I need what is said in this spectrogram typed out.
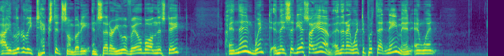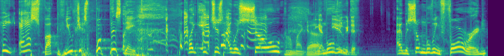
I literally texted somebody and said, are you available on this date? And then went, and they said, yes, I am. And then I went to put that name in and went, hey, ass fuck, you just booked this date. Like it just, I was so Oh my God. Moving. fugued. I was so moving forward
